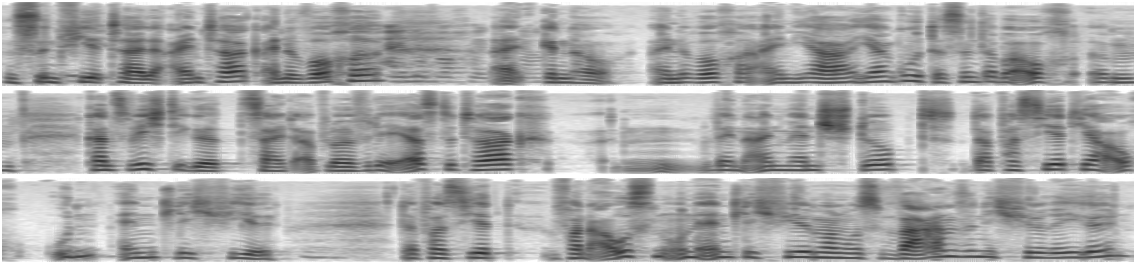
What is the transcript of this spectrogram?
Es sind vier Teile. Ein Tag, eine Woche. Eine Woche, genau. Ein, genau. Eine Woche, ein Jahr. Ja gut, das sind aber auch ähm, ganz wichtige Zeitabläufe. Der erste Tag, wenn ein Mensch stirbt, da passiert ja auch unendlich viel. Da passiert von außen unendlich viel. Man muss wahnsinnig viel regeln.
